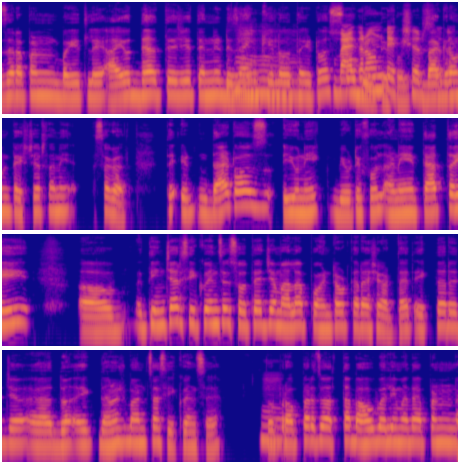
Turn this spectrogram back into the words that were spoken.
जर आपण बघितले अयोध्या ते जे त्यांनी डिझाईन केलं होतं इट वॉज textures सगळे. बॅकग्राऊंड टेक्स्चर्स आणि सगळं ते it that was unique beautiful आणि त्यातही अ, तीन चार सिक्वेन्सेस होते जे मला पॉइंट आउट करायचे वाटतात. एक तर जे अ, द- एक धनुषबाणचा सिक्वेन्स आहे. तो. प्रॉपर जो आता बाहुबलीमध्ये आपण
